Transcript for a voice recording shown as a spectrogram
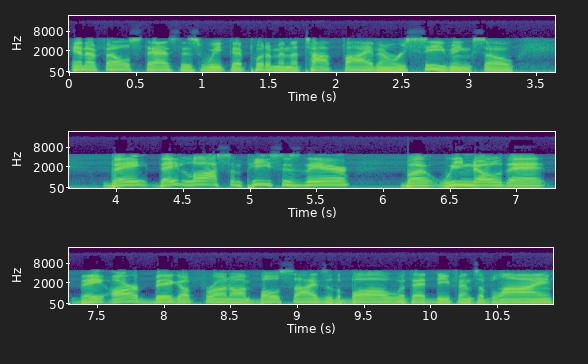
NFL stats this week that put them in the top five in receiving. So they they lost some pieces there but we know that they are big up front on both sides of the ball with that defensive line,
